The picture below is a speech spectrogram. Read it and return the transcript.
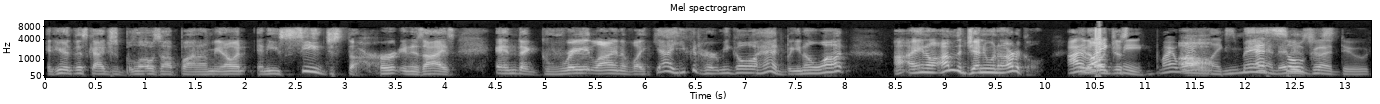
and here this guy just blows up on him you know and, and you see just the hurt in his eyes and the great line of like yeah you could hurt me go ahead but you know what I you know I'm the genuine article I You know, like just- me. My wife oh, likes me. man, That's so good, just- dude.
